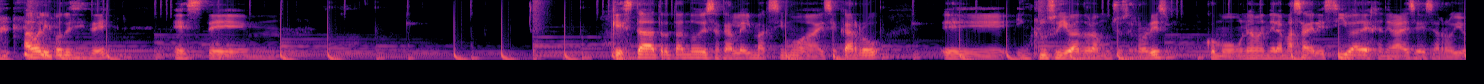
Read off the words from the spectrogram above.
hago la hipótesis de, este, que está tratando de sacarle el máximo a ese carro, eh, incluso llevándolo a muchos errores, como una manera más agresiva de generar ese desarrollo.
